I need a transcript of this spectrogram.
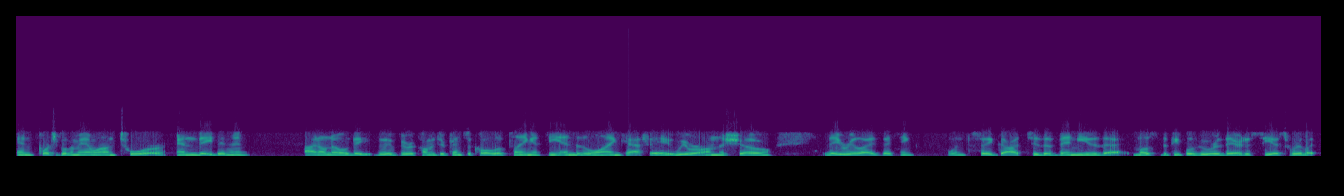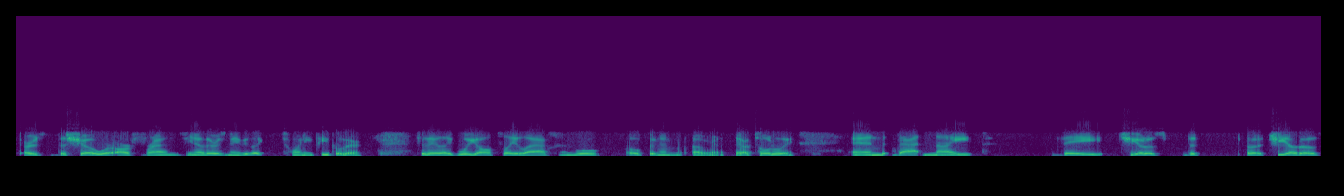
and Portugal the Man were on tour, and they didn't. I don't know. They they, they were coming through Pensacola, playing at the end of the line cafe. We were on the show. They realized, I think, once they got to the venue that most of the people who were there to see us were like, or the show were our friends. You know, there was maybe like 20 people there. So they like, well, y'all play last and we'll open. And uh, yeah, totally. And that night, they, Chiodos, the uh, Chiodos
